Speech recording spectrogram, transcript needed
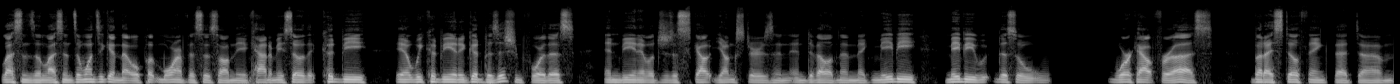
lessons and lessons. And once again, that will put more emphasis on the academy. So that could be, you know, we could be in a good position for this and being able to just scout youngsters and, and develop them. Make maybe, maybe this will work out for us. But I still think that, um,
